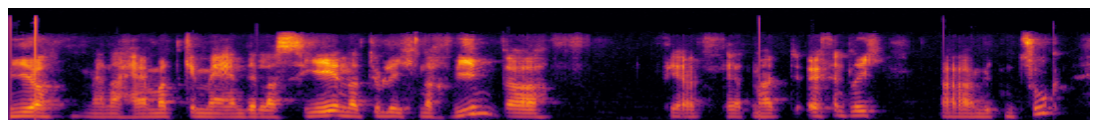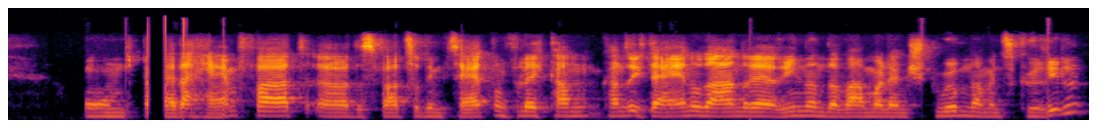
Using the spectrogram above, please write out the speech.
mir, meiner Heimatgemeinde Lassee, natürlich nach Wien. Da fährt, man halt öffentlich äh, mit dem Zug. Und bei der Heimfahrt, äh, das war zu dem Zeitpunkt, vielleicht kann, kann sich der ein oder andere erinnern, da war mal ein Sturm namens Kyrill.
